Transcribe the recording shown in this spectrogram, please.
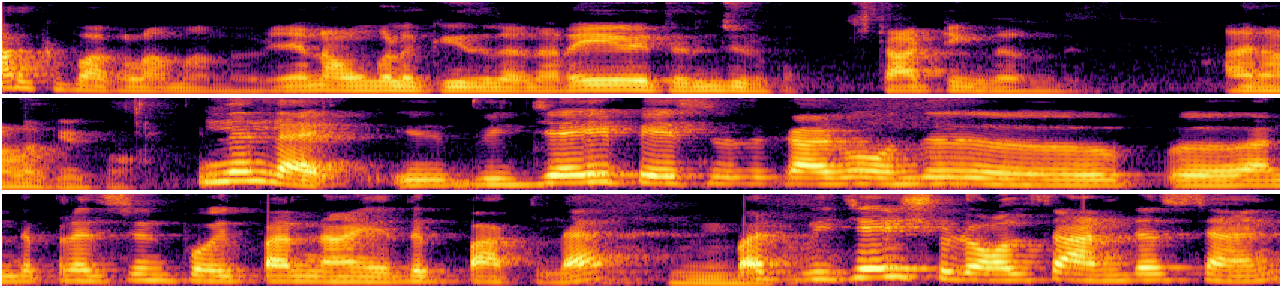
ஆர்க் பார்க்கலாமா மேம் ஏன்னா உங்களுக்கு இதில் நிறையவே தெரிஞ்சிருக்கும் ஸ்டார்டிங்ல இருந்து. அதனால கேட்கும் இல்ல இல்ல. விஜய் பேசுறதுக்காக வந்து அந்த பிரசிடென்ட் போயிருப்பார் நான் எதிர்பார்க்கல. But Vijay should also understand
